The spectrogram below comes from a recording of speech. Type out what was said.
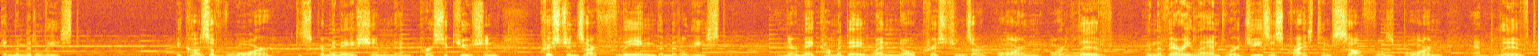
in the Middle East. Because of war, discrimination, and persecution, Christians are fleeing the Middle East, and there may come a day when no Christians are born or live in the very land where Jesus Christ himself was born and lived,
